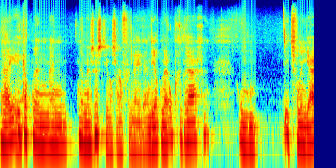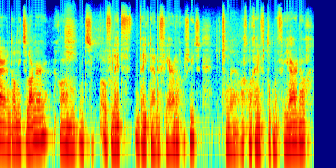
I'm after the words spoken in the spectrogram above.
ja ik, ik had mijn, mijn, nou, mijn zus die was overleden. En die had mij opgedragen om iets van een jaar en dan iets langer. Gewoon, want ze overleed een week na de verjaardag of zoiets. Zoiets van, nou, wacht nog even tot mijn verjaardag.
